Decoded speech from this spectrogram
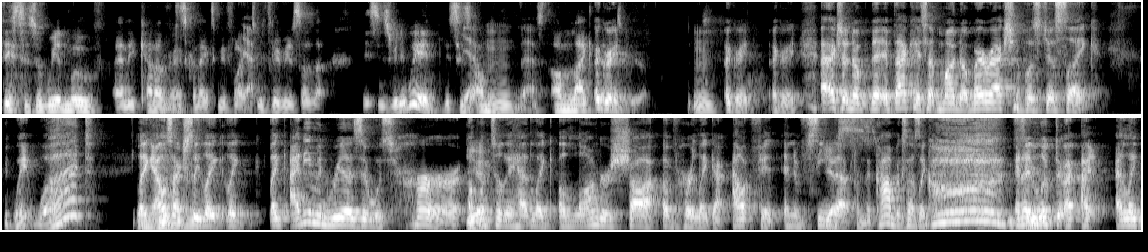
"This is a weird move," and it kind of Right. disconnected me for like Yeah. two, three minutes. I was like, "This is really weird. This is Yeah. un- Mm. Unlike." Agreed. do mm. agreed, agreed. Actually, no. If that case, my no, my reaction was just like, wait, what? Like I was mm-hmm. actually like like like I didn't even realize it was her up Yeah. until they had like a longer shot of her like a outfit and have seen that from the comics. I was like, and I looked, I, I, I like,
